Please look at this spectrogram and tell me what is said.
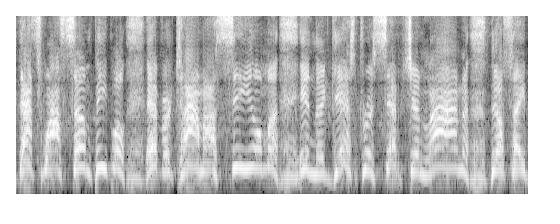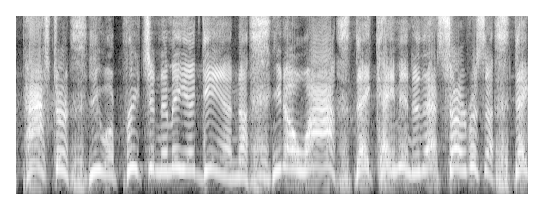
That's why some people, every time I see them in the guest reception line, they'll say, Pastor, you are preaching to me again. You know why? They came into that service. They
